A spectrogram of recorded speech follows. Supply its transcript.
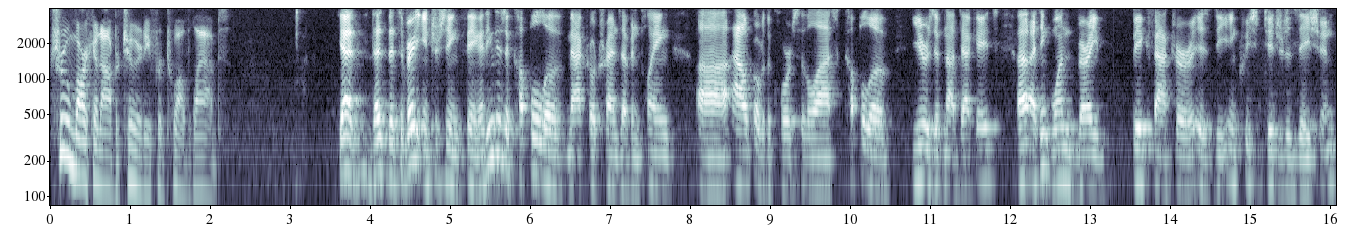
true market opportunity for 12 Labs? Yeah, that, that's a very interesting thing. I think there's a couple of macro trends I've been playing uh, out over the course of the last couple of years, if not decades. Uh, I think one very big factor is the increased digitization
